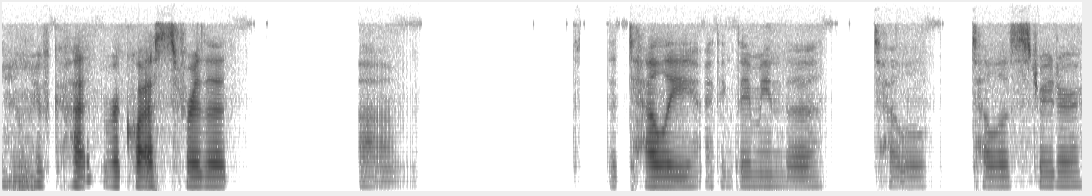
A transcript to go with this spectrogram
We've got requests for the um, the tele. I think they mean the tel telestrator.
